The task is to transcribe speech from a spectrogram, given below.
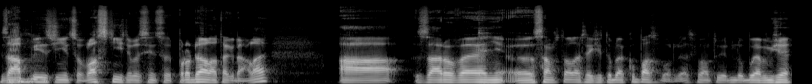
zápis, mm-hmm. že něco vlastníš, nebo si něco prodal a tak dále. A zároveň uh, sám to ale řekl, že to bylo jako buzzword. Já si tu jednu dobu, já vím, že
